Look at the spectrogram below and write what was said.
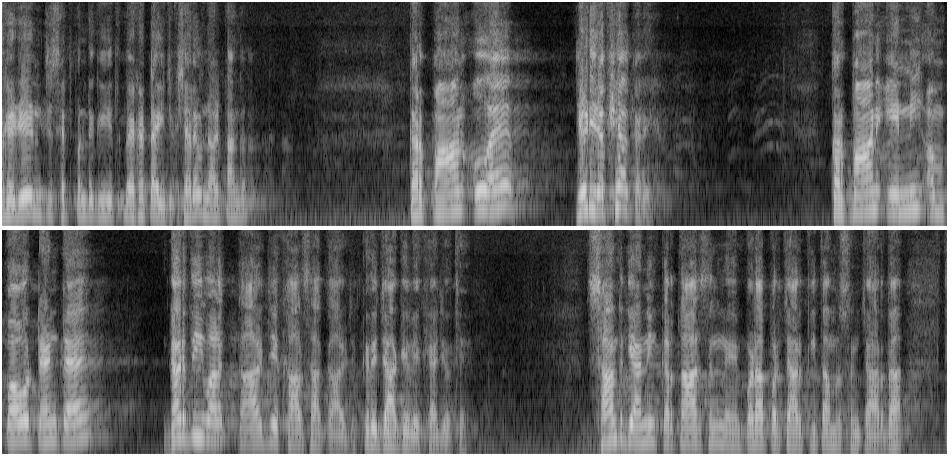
ਅਖੇ 1.5 ਇੰਚ ਸਿੱਟ ਪੰਡ ਗਈ ਮੈਂ ਕਿਹਾ 2.5 ਇੰਚ ਕਿਸ਼ਾਰੇ ਨਾਲ ਟੰਗ। ਕਿਰਪਾਨ ਉਹ ਹੈ ਜਿਹੜੀ ਰੱਖਿਆ ਕਰੇ। ਕਿਰਪਾਨ ਇੰਨੀ ਇੰਪੋਰਟੈਂਟ ਹੈ। ਗੜਦੀ ਗੜਦੀਵਾਲ ਕਾਲਜ, ਖਾਲਸਾ ਕਾਲਜ, ਕਿਤੇ ਜਾ ਕੇ ਵੇਖਿਆ ਜੀ ਉੱਥੇ। ਸੰਤ ਗਿਆਨੀ ਕਰਤਾਰ ਸਿੰਘ ਨੇ ਬੜਾ ਪ੍ਰਚਾਰ ਕੀਤਾ ਅੰਮ੍ਰਿਤ ਸੰਚਾਰ ਦਾ ਤੇ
